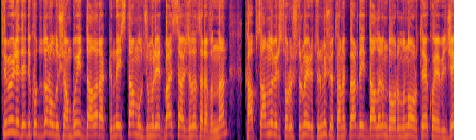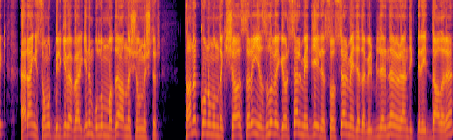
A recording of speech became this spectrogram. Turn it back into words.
Tümüyle dedikodudan oluşan bu iddialar hakkında İstanbul Cumhuriyet Başsavcılığı tarafından kapsamlı bir soruşturma yürütülmüş ve tanıklarda iddiaların doğruluğunu ortaya koyabilecek herhangi somut bilgi ve belgenin bulunmadığı anlaşılmıştır. Tanık konumundaki şahısların yazılı ve görsel medya ile sosyal medyada birbirlerinden öğrendikleri iddiaları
